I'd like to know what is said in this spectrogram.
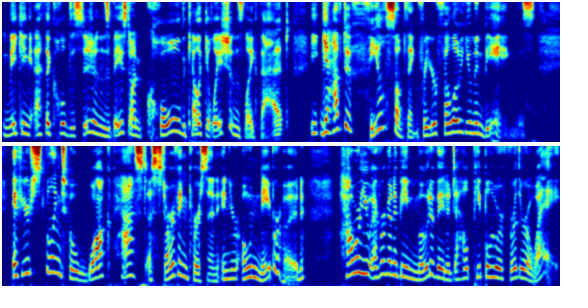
making ethical decisions based on cold calculations like that. You have to feel something for your fellow human beings. If you're just willing to walk past a starving person in your own neighborhood, how are you ever going to be motivated to help people who are further away?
